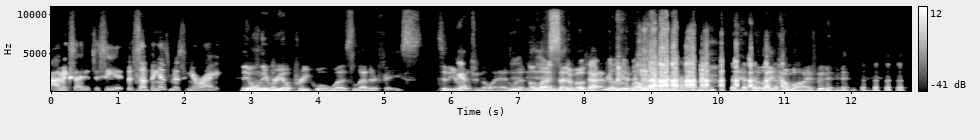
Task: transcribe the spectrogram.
I'm excited to see it, but something is missing. You're right. The only real prequel was Leatherface to the Yeah. original, and D- le- the less and said was about that that, really a well-done like, come on.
